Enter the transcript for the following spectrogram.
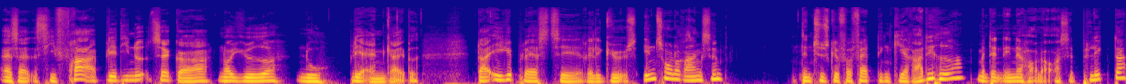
altså at sige fra, bliver de nødt til at gøre, når jøder nu bliver angrebet. Der er ikke plads til religiøs intolerance. Den tyske forfatning giver rettigheder, men den indeholder også pligter.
